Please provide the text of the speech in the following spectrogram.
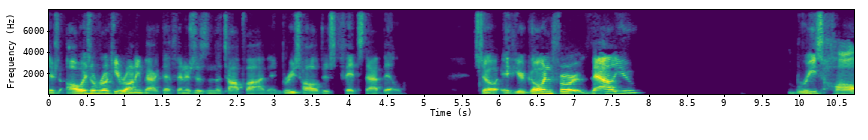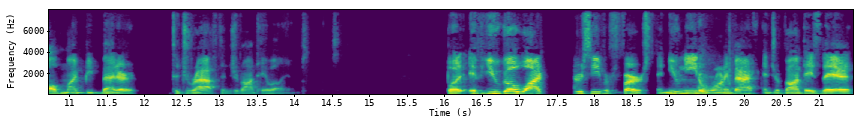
There's always a rookie running back that finishes in the top five, and Breece Hall just fits that bill. So if you're going for value, Breece Hall might be better to draft than Javonte Williams. But if you go wide receiver first and you need a running back and Javonte's there,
